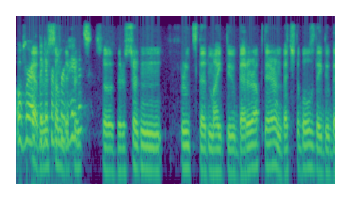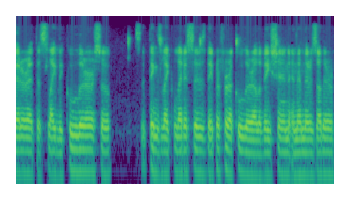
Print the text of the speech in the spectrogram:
over Yeah, at the different Fruit Havens? So there's certain fruits that might do better up there, and vegetables they do better at the slightly cooler. So, so things like lettuces, they prefer a cooler elevation, and then there's other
